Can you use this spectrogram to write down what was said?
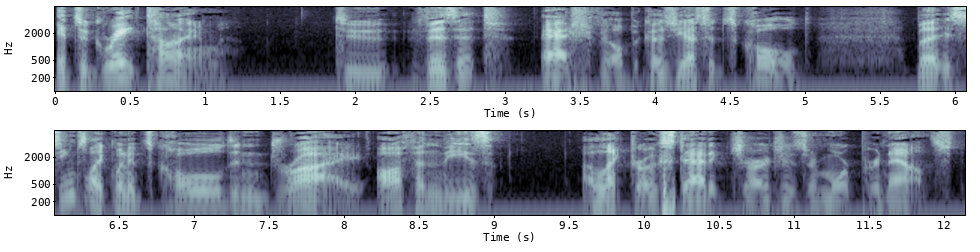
It's a great time to visit Asheville because, yes, it's cold, but it seems like when it's cold and dry, often these electrostatic charges are more pronounced.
